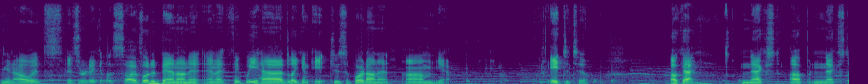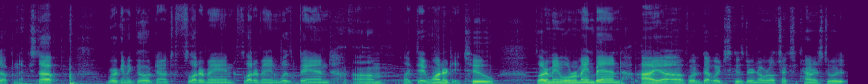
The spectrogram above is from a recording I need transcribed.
you know, it's it's ridiculous. So I voted ban on it, and I think we had like an 8-2 support on it. Um, yeah, 8 to 2. Okay, next up, next up, next up, we're gonna go down to Flutter Mane. Fluttermane was banned um, like day one or day two. Flutter Mane will remain banned. I uh, voted that way just because there are no real checks or counters to it.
